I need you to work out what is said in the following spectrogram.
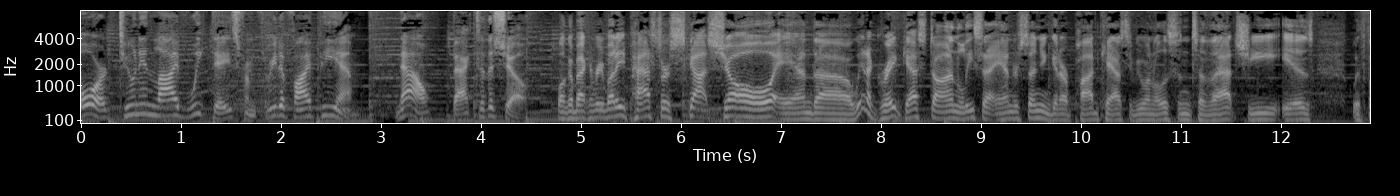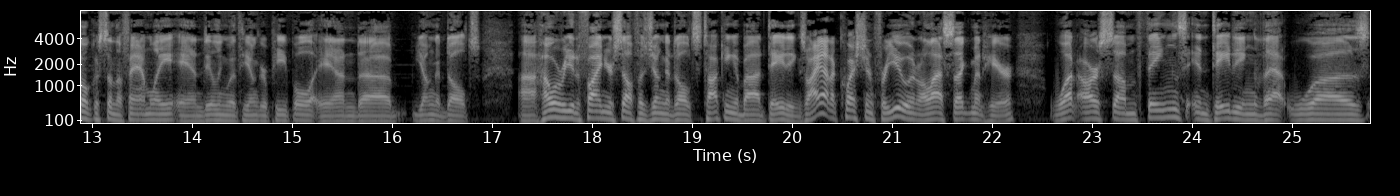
or tune in live weekdays from 3 to 5 p.m. Now, back to the show. Welcome back, everybody. Pastor Scott Show. And uh, we had a great guest on, Lisa Anderson. You can get our podcast if you want to listen to that. She is with Focus on the Family and dealing with younger people and uh, young adults. Uh, however, you define yourself as young adults, talking about dating. So, I had a question for you in our last segment here. What are some things in dating that was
